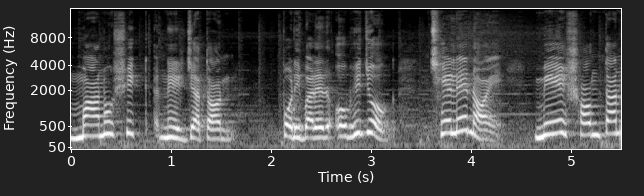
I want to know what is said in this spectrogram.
মানসিক নির্যাতন। পরিবারের অভিযোগ, ছেলে নয়, মেয়ে সন্তান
